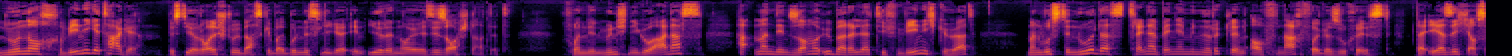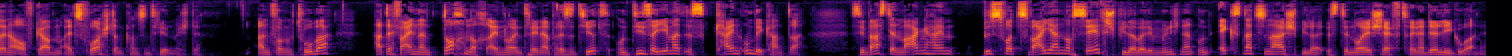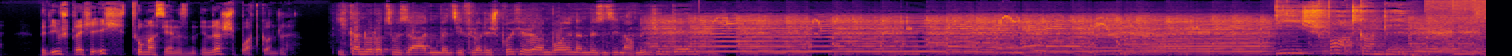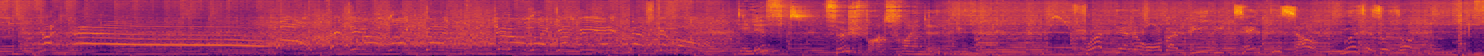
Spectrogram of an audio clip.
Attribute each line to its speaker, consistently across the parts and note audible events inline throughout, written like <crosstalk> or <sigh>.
Speaker 1: Nur noch wenige Tage, bis die Rollstuhl-Basketball-Bundesliga in ihre neue Saison startet. Von den München Iguanas hat man den Sommer über relativ wenig gehört. Man wusste nur, dass Trainer Benjamin Rücklin auf Nachfolgersuche ist, da er sich auf seine Aufgaben als Vorstand konzentrieren möchte. Anfang Oktober hat der Verein dann doch noch einen neuen Trainer präsentiert und dieser jemand ist kein Unbekannter. Sebastian Magenheim bis vor zwei Jahren noch selbst Spieler bei den Münchnern und Ex-Nationalspieler ist der neue Cheftrainer der Leguane. Mit ihm spreche ich, Thomas Jensen, in der Sportgondel.
Speaker 2: Ich kann nur dazu sagen, wenn Sie flotte Sprüche hören wollen, dann müssen Sie nach München gehen.
Speaker 3: Die Sportgondel. Der Lift für Sportfreunde.
Speaker 4: Fort der da oben, wie die gesenkte Sau, muss ich so sagen.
